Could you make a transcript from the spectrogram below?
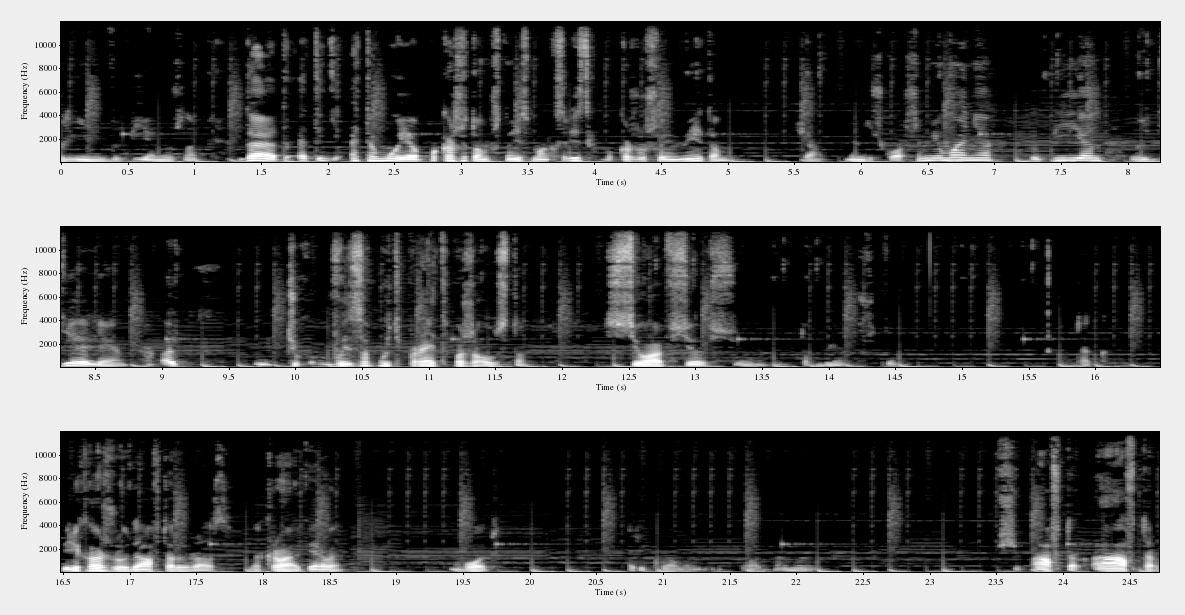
блин VPN нужно. Да это, это это мой я покажу там что есть макс риск покажу что имеет там. Сейчас минуточку ваше внимание. VPN в деле а, чё, вы забудьте про это пожалуйста. Все все все так, блин что? Так перехожу да второй раз. Закрываю первый. Вот. Реклама. Ладно, ну. общем, автор автор.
